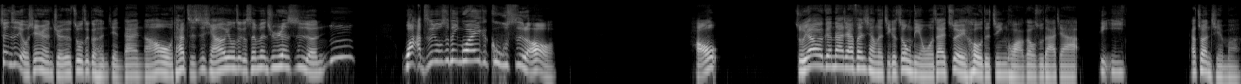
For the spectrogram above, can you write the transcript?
甚至有些人觉得做这个很简单，然后他只是想要用这个身份去认识人。嗯，哇，这又是另外一个故事了哦。好。主要跟大家分享的几个重点，我在最后的精华告诉大家：第一，他赚钱吗？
